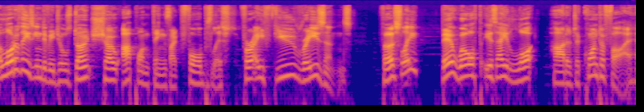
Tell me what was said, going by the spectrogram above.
A lot of these individuals don't show up on things like Forbes lists for a few reasons. Firstly, their wealth is a lot harder to quantify.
